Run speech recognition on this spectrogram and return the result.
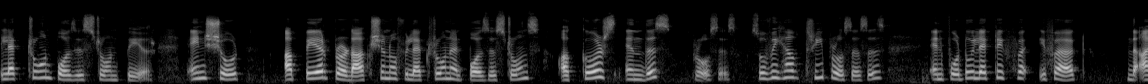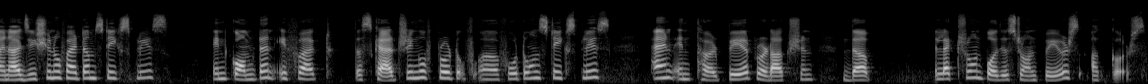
electron positron pair. In short, a pair production of electron and positrons occurs in this process. So, we have three processes in photoelectric effect the ionization of atoms takes place In Compton effect, the scattering of uh, photons takes place and in third pair production, the electron positron pairs occurs.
